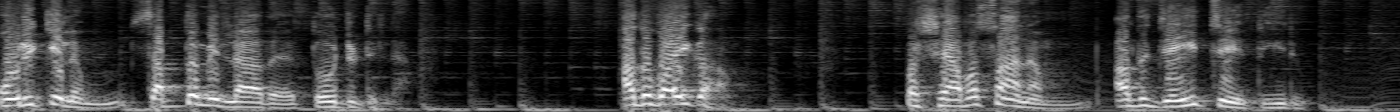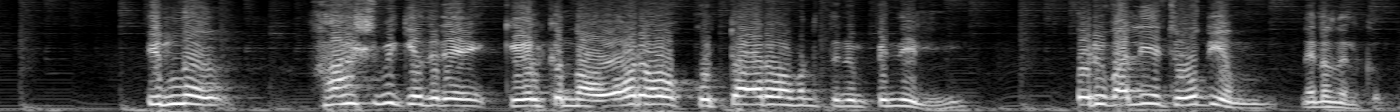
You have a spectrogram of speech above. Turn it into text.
ഒരിക്കലും ശബ്ദമില്ലാതെ തോറ്റിട്ടില്ല. അത് വൈകാം. പക്ഷെ അവസാനം അത് ജയിച്ചേ തീരൂ. ഇന്ന് ഹാഷ്മിക്കെതിരെ കേൾക്കുന്ന ഓരോ കുറ്റാരോപണത്തിനും പിന്നിൽ ഒരു വലിയ ചോദ്യം നിലനിൽക്കുന്നു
